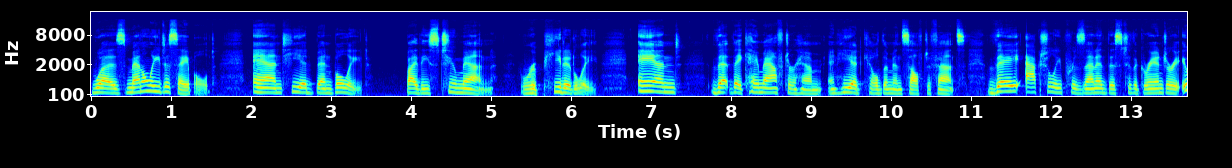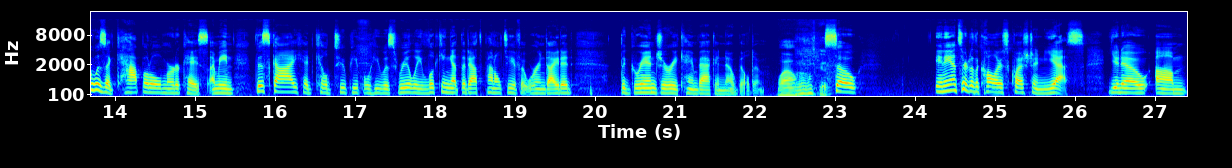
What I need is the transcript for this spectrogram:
was mentally disabled and he had been bullied by these two men repeatedly. And that they came after him and he had killed them in self defense. They actually presented this to the grand jury. It was a capital murder case. I mean, this guy had killed two people. He was really looking at the death penalty if it were indicted. The grand jury came back and no billed him. Wow. So, in answer to the caller's question, yes. You know, um,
